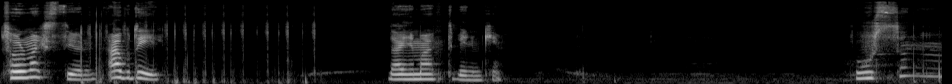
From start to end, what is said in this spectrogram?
Sormak istiyorum. Ha bu değil. Dynamite'ti benimki. Vursana.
